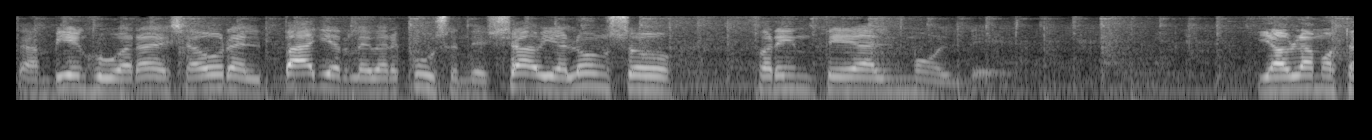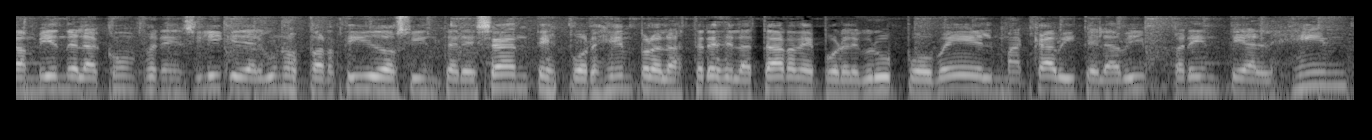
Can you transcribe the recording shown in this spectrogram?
También jugará a esa hora el Bayer Leverkusen de Xavi Alonso frente al Molde. Y hablamos también de la Conference League y de algunos partidos interesantes. Por ejemplo, a las 3 de la tarde por el grupo B, el Maccabi Tel Aviv frente al Gent.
